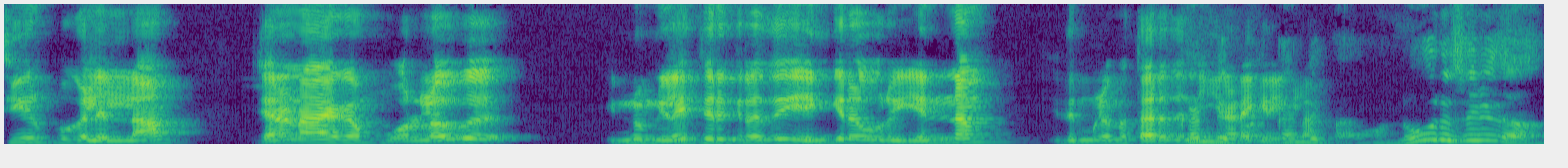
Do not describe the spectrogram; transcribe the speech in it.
தீர்ப்புகள் எல்லாம் ஜனநாயகம் ஓரளவு இன்னும் நிலைத்திருக்கிறது என்கிற ஒரு எண்ணம் இதன் மூலமா தருது நீங்க நினைக்கிறீங்களா? நூறு சதவீதம்.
